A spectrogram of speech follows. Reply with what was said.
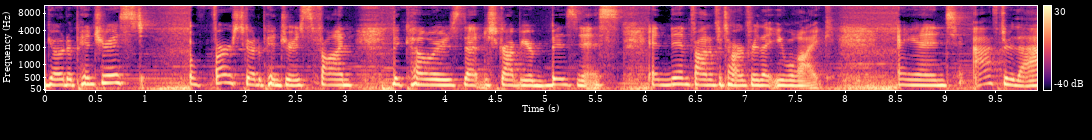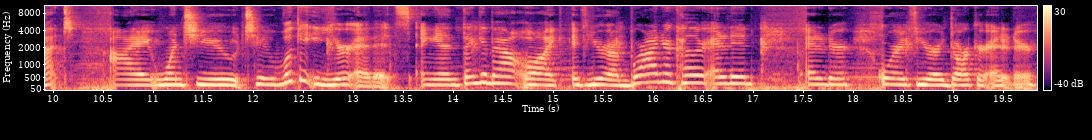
go to Pinterest. Well, first, go to Pinterest, find the colors that describe your business, and then find a photographer that you like. And after that, I want you to look at your edits and think about like if you're a brighter color edited editor or if you're a darker editor.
